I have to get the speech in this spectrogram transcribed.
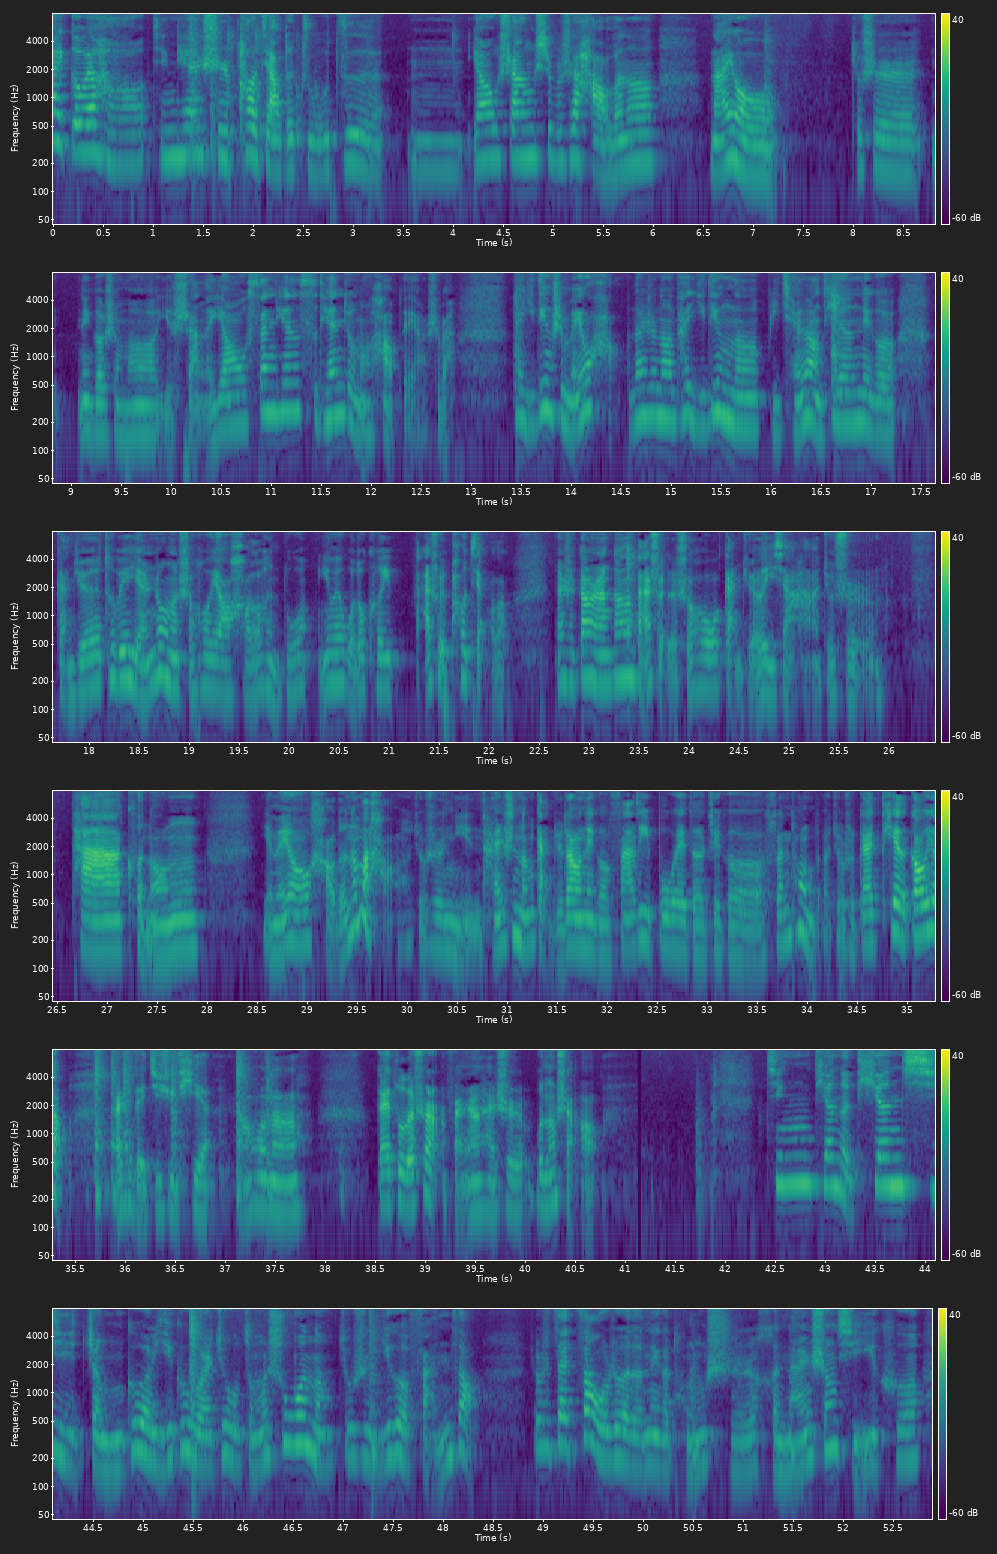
嗨，各位好，今天是泡脚的竹子，嗯，腰伤是不是好了呢？哪有，就是那个什么也闪了腰，三天四天就能好的呀，是吧？它一定是没有好，但是呢，它一定呢比前两天那个感觉特别严重的时候要好了很多，因为我都可以打水泡脚了。但是当然，刚刚打水的时候我感觉了一下哈，就是它可能也没有好的那么好，就是你还是能感觉到那个发力部位的这个酸痛的，就是该贴的膏药还是得继续贴，然后呢，该做的事儿反正还是不能少。今天的天气，整个一个就怎么说呢？就是一个烦躁，就是在燥热的那个同时，很难升起一颗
